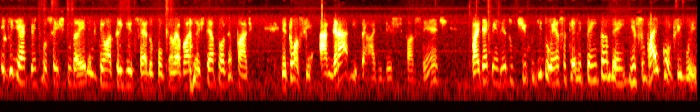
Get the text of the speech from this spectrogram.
e que, de repente, você estuda ele, ele tem uma triglicéride um pouquinho elevada e uma esteatose hepática. Então, assim, a gravidade desse paciente vai depender do tipo de doença que ele tem também. Isso vai contribuir.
